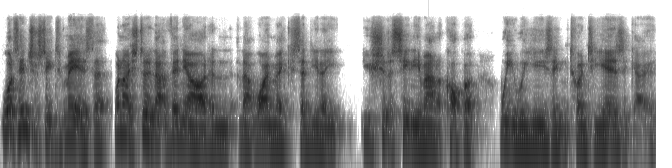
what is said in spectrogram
What's interesting to me is that when I stood in that vineyard and that winemaker said, you know, you, should have seen the amount of copper we were using 20 years ago.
